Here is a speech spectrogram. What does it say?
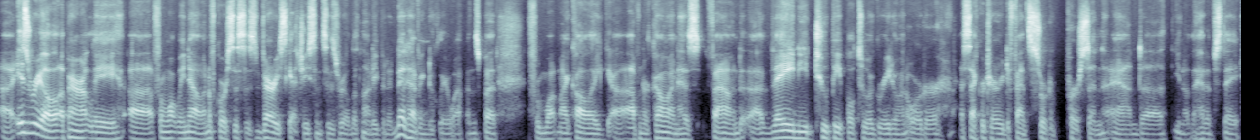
Uh, Israel, apparently, uh, from what we know, and of course, this is very sketchy since Israel does not even admit having nuclear weapons, but from what my colleague uh, Avner Cohen has found, uh, they need two people to agree to an order, a secretary of defense sort of person and uh, you know the head of state.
